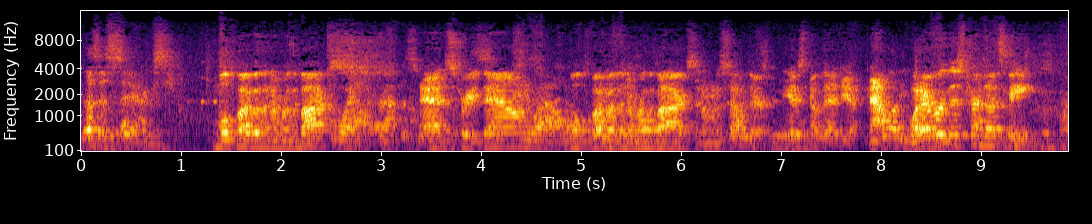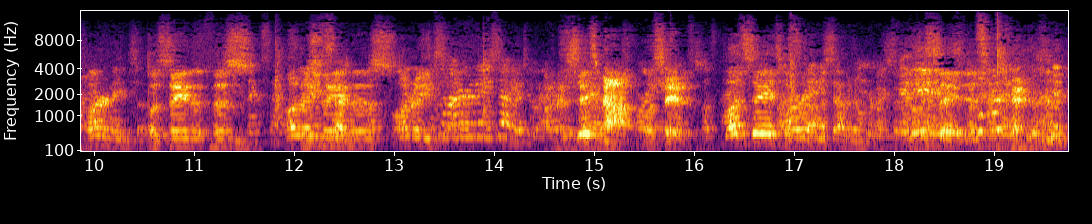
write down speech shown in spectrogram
That's a six. Multiply by the number in the box. Add straight down, multiply by the number in the box, and I'm gonna stop there. You guys know the idea. Now, whatever this turns out to be, let's say that this, Six, let's say this, It's 187. 187. it's, it's not, let's say it is. Let's say it's 187. Let's say it is. Okay.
